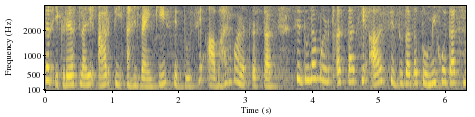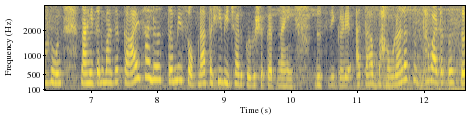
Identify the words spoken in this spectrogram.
तर इकडे असणारी आरती आणि बँकी सिद्धूचे आभार मानत असतात. सिद्धूला म्हणत असतात की आज सिद्धू दादा तुम्ही होतात म्हणून. नाहीतर माझं काय झालं असतं? मी स्वप्नातही विचार करू शकत नाही. दुसरीकडे आता भावनाला सुद्धा वाटत असतं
